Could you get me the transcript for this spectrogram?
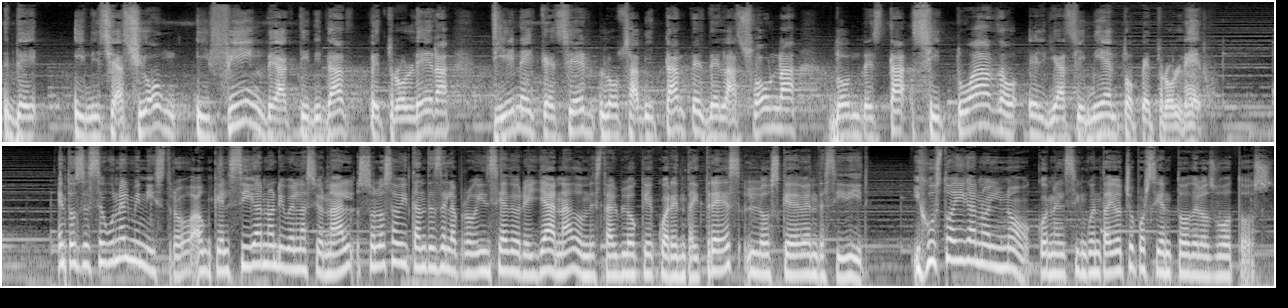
de iniciación y fin de actividad petrolera tienen que ser los habitantes de la zona donde está situado el yacimiento petrolero. Entonces, según el ministro, aunque el sí ganó a nivel nacional, son los habitantes de la provincia de Orellana, donde está el bloque 43, los que deben decidir. Y justo ahí ganó el no, con el 58% de los votos.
